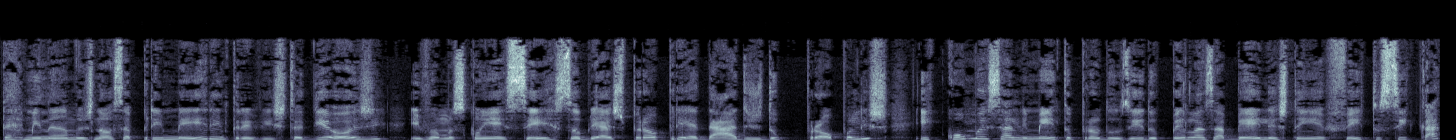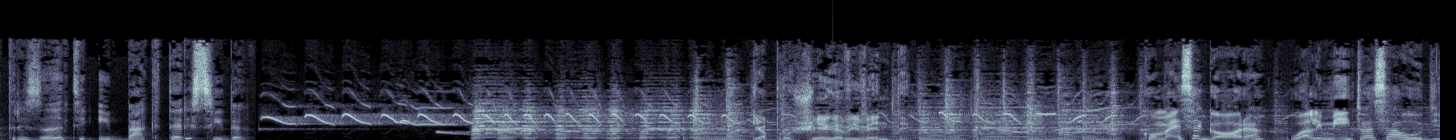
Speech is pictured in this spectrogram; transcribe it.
Terminamos nossa primeira entrevista de hoje e vamos conhecer sobre as propriedades do própolis e como esse alimento produzido pelas abelhas tem efeito cicatrizante e bactericida. Te aproxega, vivente. Comece agora o Alimento é Saúde.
